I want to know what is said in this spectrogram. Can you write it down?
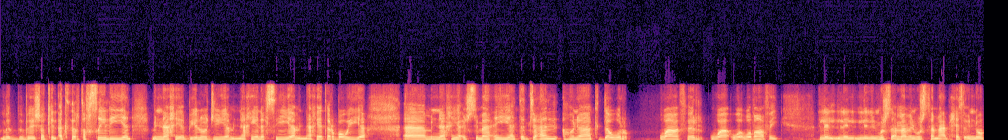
بشكل أكثر تفصيليا من ناحية بيولوجية من ناحية نفسية من ناحية تربوية آه، من ناحية اجتماعية تجعل هناك دور وافر ووظافي للمجتمع أمام المجتمع بحيث إنه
